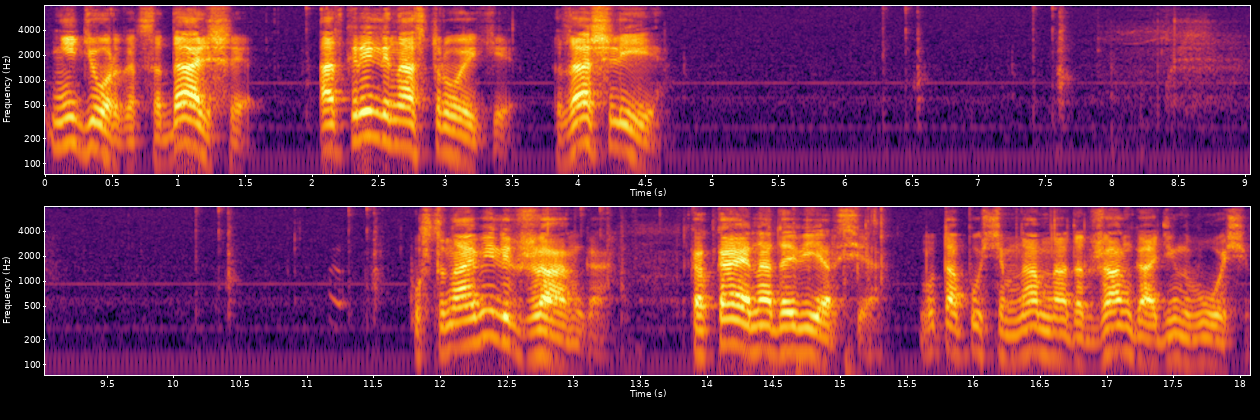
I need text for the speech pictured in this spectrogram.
не дергаться. Дальше. Открыли настройки. Зашли. Установили Django. Какая надо версия? Ну, допустим, нам надо Django 1.8.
